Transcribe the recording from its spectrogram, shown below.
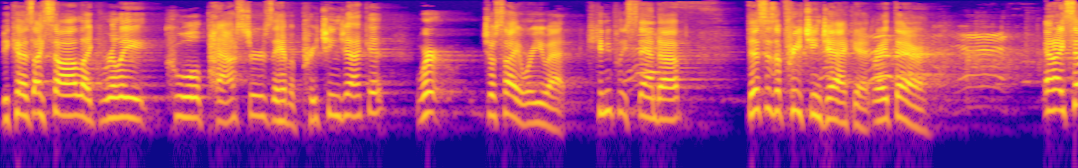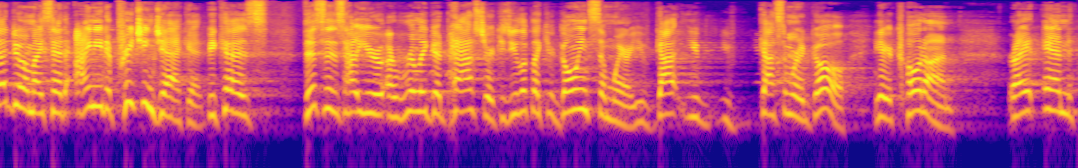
because I saw like really cool pastors. They have a preaching jacket. Where, Josiah, where are you at? Can you please stand up? This is a preaching jacket right there. And I said to him, I said, I need a preaching jacket because this is how you're a really good pastor because you look like you're going somewhere. You've got, you've, you've got somewhere to go. You got your coat on, right? And,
